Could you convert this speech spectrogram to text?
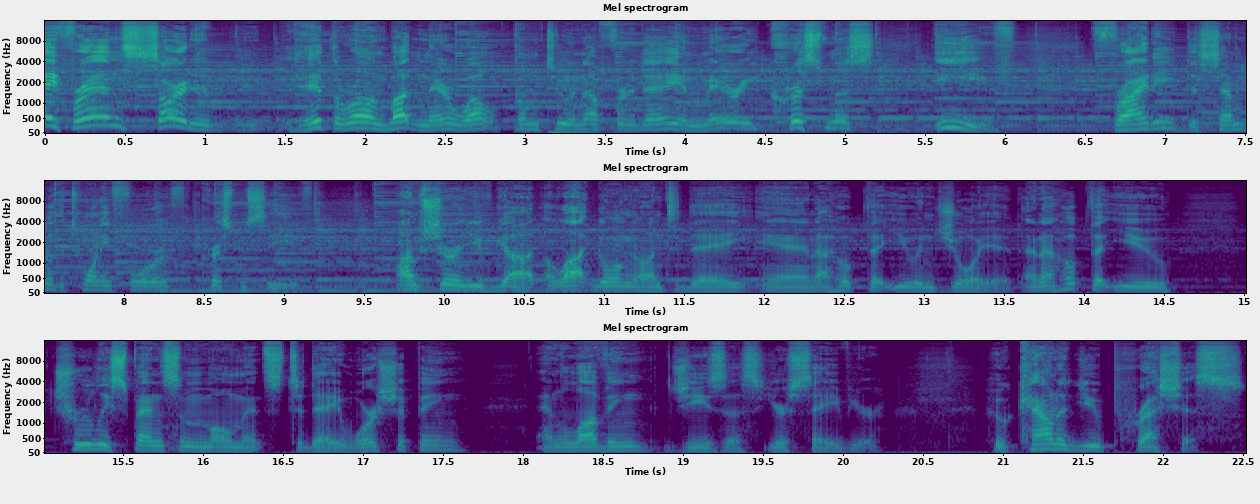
Hey, friends, sorry to hit the wrong button there. Welcome to Enough for Today and Merry Christmas Eve. Friday, December the 24th, Christmas Eve. I'm sure you've got a lot going on today, and I hope that you enjoy it. And I hope that you truly spend some moments today worshiping and loving Jesus, your Savior, who counted you precious.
